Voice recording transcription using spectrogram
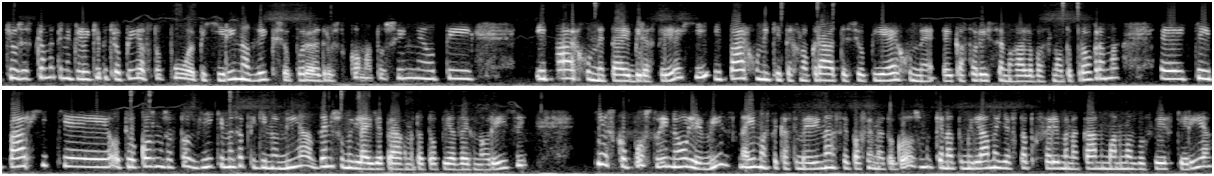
και ουσιαστικά με την εκλογική επιτροπή αυτό που επιχειρεί να δείξει ο πρόεδρος του κόμματος είναι ότι Υπάρχουν τα έμπειρα στελέχη, υπάρχουν και οι τεχνοκράτες οι οποίοι έχουν ε, καθορίσει σε μεγάλο βαθμό το πρόγραμμα ε, και υπάρχει και ότι ο κόσμος αυτός βγήκε μέσα από την κοινωνία, δεν σου μιλάει για πράγματα τα οποία δεν γνωρίζει και ο σκοπός του είναι όλοι εμείς να είμαστε καθημερινά σε επαφή με τον κόσμο και να του μιλάμε για αυτά που θέλουμε να κάνουμε αν μας δοθεί ευκαιρία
